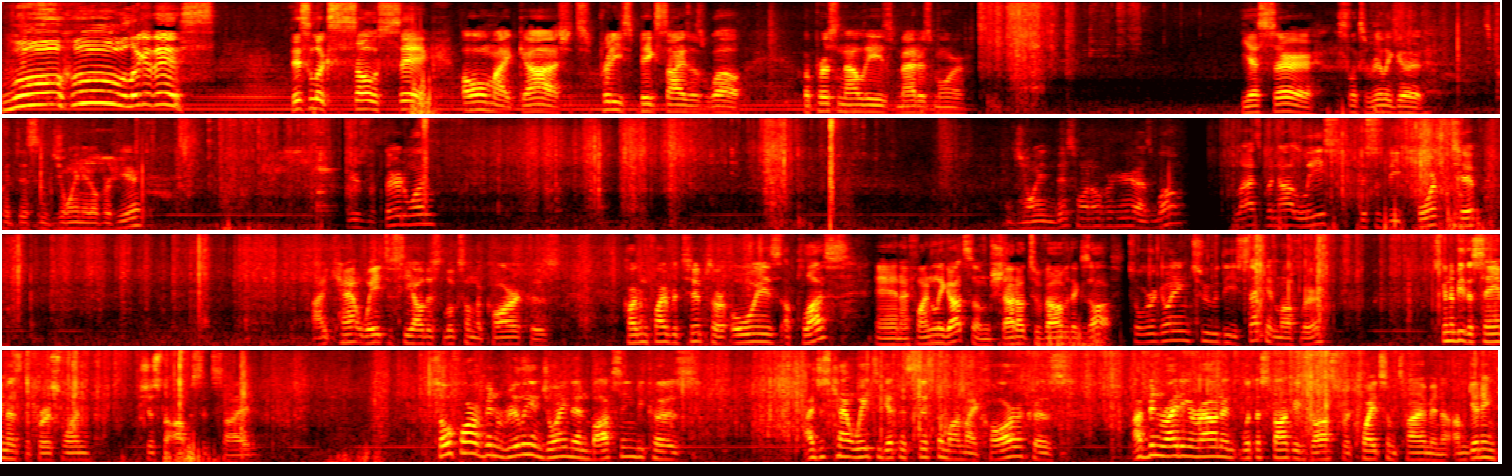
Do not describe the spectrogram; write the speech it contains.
Woohoo! Look at this! This looks so sick. Oh my gosh, it's pretty big size as well. But personalities matters more. Yes, sir. This looks really good. Let's put this and join it over here. Here's the third one. join this one over here as well. Last but not least, this is the fourth tip. I can't wait to see how this looks on the car because carbon fiber tips are always a plus and I finally got some. Shout out to Valved Exhaust. So we're going to the second muffler. It's gonna be the same as the first one, just the opposite side. So far I've been really enjoying the unboxing because I just can't wait to get this system on my car because I've been riding around and with the stock exhaust for quite some time and I'm getting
